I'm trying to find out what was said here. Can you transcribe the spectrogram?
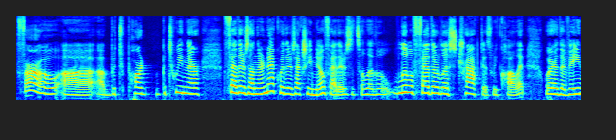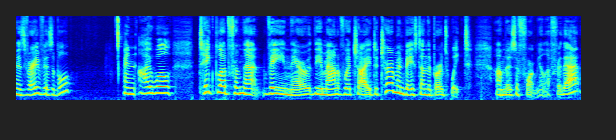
furrow uh, bet- part between their feathers on their neck where there's actually no feathers. It's a little little featherless tract, as we call it, where the vein is very visible and I will take blood from that vein there, the amount of which I determine based on the bird's weight. Um, there's a formula for that.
